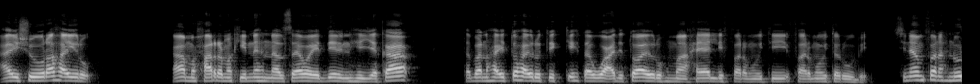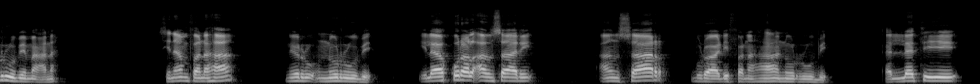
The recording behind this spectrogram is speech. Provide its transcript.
عيشو رهيرو. آ محرمك إنه نالساوى يدين هيكا تبان هاي تو هيرو تكيه تا وعد تو هيرو ما حيا اللي فرموتي فرموت روبي سنان فنه نروبي معنا. سنان فنها نروبي. إلى قرى الأنصار أنصار برادي فنها نروبي. التي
